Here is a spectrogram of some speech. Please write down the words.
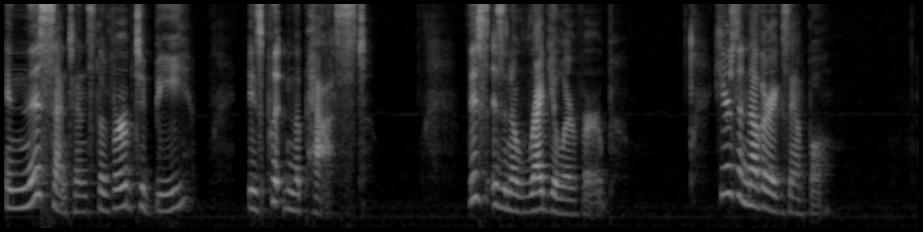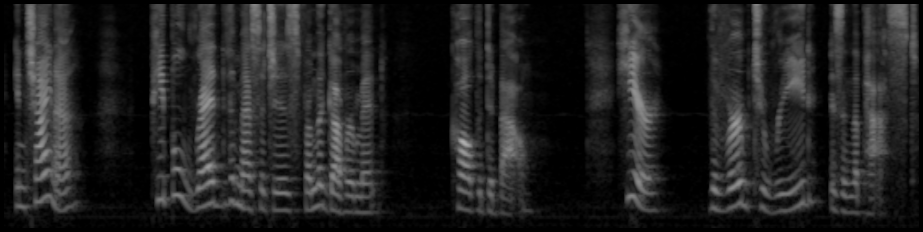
In this sentence, the verb to be is put in the past. This is an irregular verb. Here's another example. In China, people read the messages from the government called the Dibao. Here, the verb to read is in the past.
